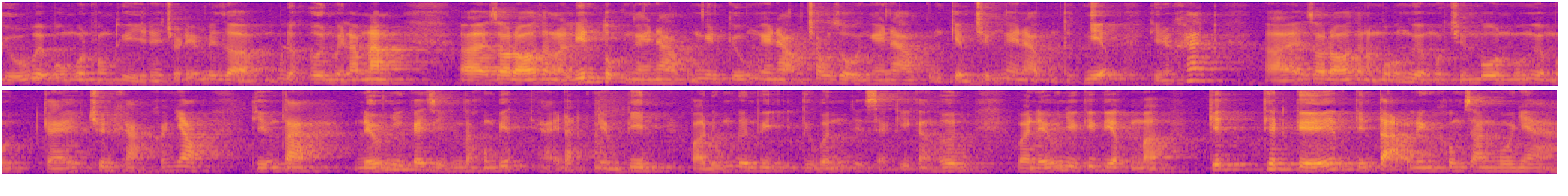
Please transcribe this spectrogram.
cứu về bộ môn phong thủy này cho đến bây giờ cũng được hơn 15 năm. Uh, do đó rằng là liên tục ngày nào cũng nghiên cứu ngày nào cũng trau dồi ngày nào cũng kiểm chứng ngày nào cũng thực nghiệm thì nó khác. Đấy, do đó rằng là mỗi người một chuyên môn mỗi người một cái chuyên khảo khác nhau. Thì chúng ta nếu như cái gì chúng ta không biết thì hãy đặt niềm tin vào đúng đơn vị tư vấn thì sẽ kỹ càng hơn. Và nếu như cái việc mà thiết kế kiến tạo nên không gian ngôi nhà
